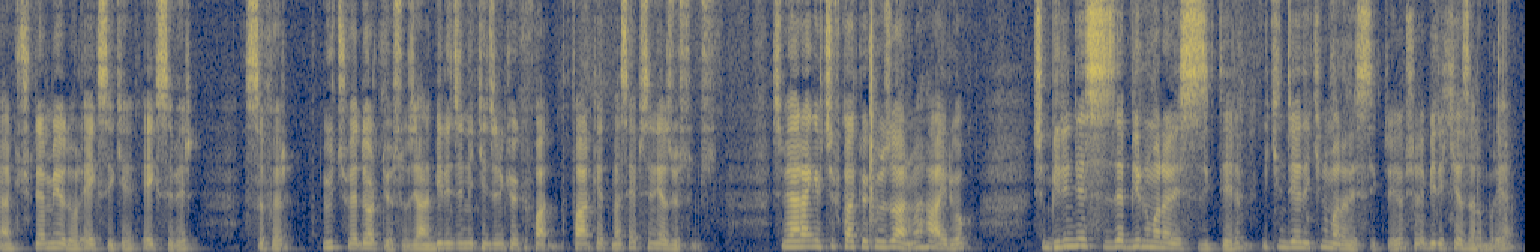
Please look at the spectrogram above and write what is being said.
Yani küçükten büyüğe doğru eksi 2, eksi 1, 0, 3 ve 4 diyorsunuz. Yani birincinin ikincinin kökü fark etmez. Hepsini yazıyorsunuz. Şimdi herhangi bir çift kat kökümüz var mı? Hayır yok. Şimdi birinciye size bir numaralı eşsizlik diyelim. İkinciye de iki numaralı eşsizlik diyelim. Şöyle 1 2 yazalım buraya.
